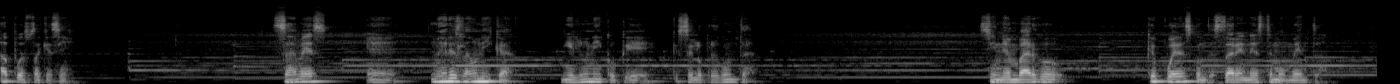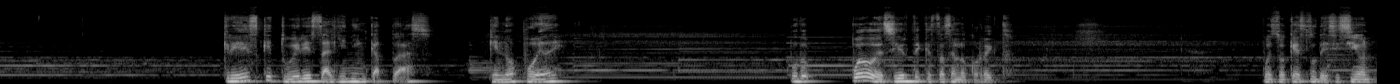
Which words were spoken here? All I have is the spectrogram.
Apuesto a que sí. Sabes, Eh, no eres la única, ni el único que, que se lo pregunta. Sin embargo, ¿qué puedes contestar en este momento? ¿Crees que tú eres alguien incapaz? ¿Que no puede? Puedo, puedo decirte que estás en lo correcto. Puesto que es tu decisión.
